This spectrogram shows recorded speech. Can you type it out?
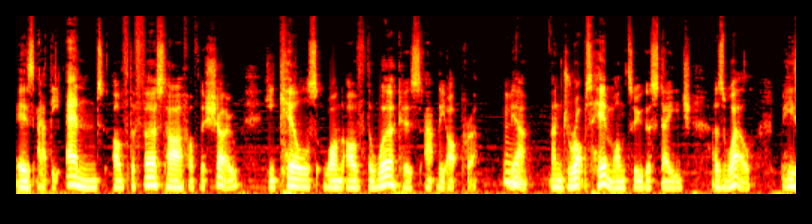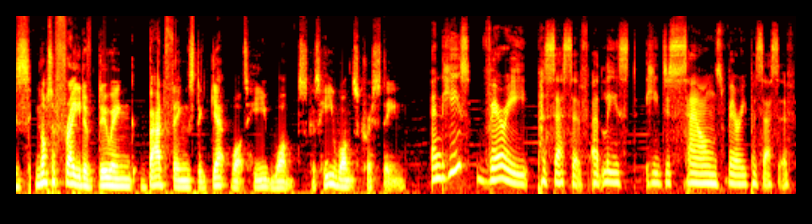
is at the end of the first half of the show. He kills one of the workers at the opera, mm. yeah, and drops him onto the stage as well. He's not afraid of doing bad things to get what he wants because he wants Christine. And he's very possessive. At least he just sounds very possessive.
